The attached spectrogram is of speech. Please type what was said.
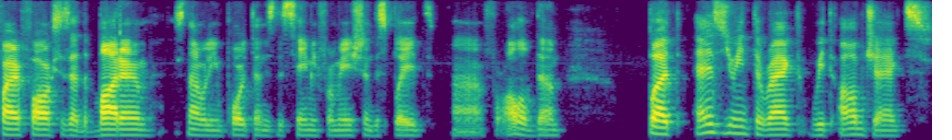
Firefox is at the bottom. It's not really important. It's the same information displayed uh, for all of them. But as you interact with objects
